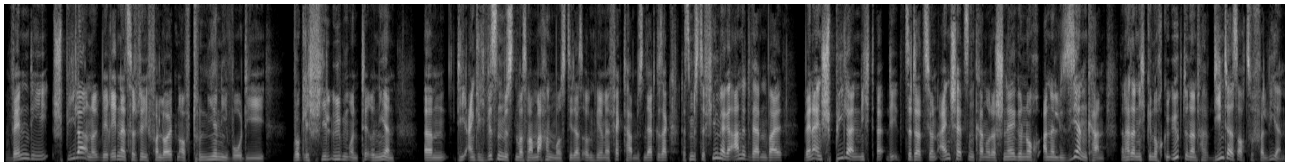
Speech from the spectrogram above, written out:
wenn die Spieler, und wir reden jetzt natürlich von Leuten auf Turnierniveau, die wirklich viel üben und trainieren, ähm, die eigentlich wissen müssten, was man machen muss, die das irgendwie im Effekt haben müssen. Der hat gesagt, das müsste viel mehr geahndet werden, weil wenn ein Spieler nicht äh, die Situation einschätzen kann oder schnell genug analysieren kann, dann hat er nicht genug geübt und dann dient er es auch zu verlieren.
